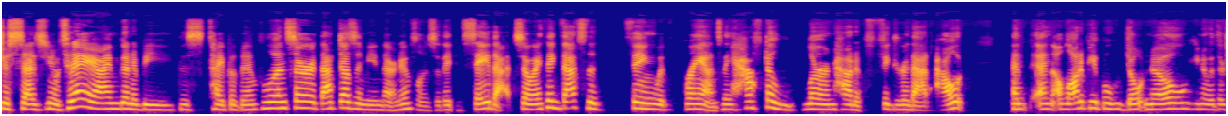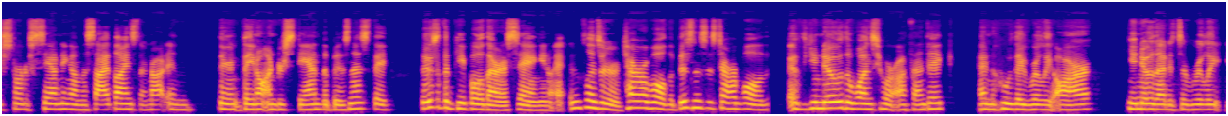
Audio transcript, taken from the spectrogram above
just says, you know, today I'm going to be this type of influencer. That doesn't mean they're an influencer. They can say that. So I think that's the thing with brands. They have to learn how to figure that out. And, and a lot of people who don't know, you know, they're sort of standing on the sidelines. They're not in, they're, they don't understand the business. They, those are the people that are saying, you know, influencers are terrible. The business is terrible. If you know the ones who are authentic and who they really are, you know that it's a really,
